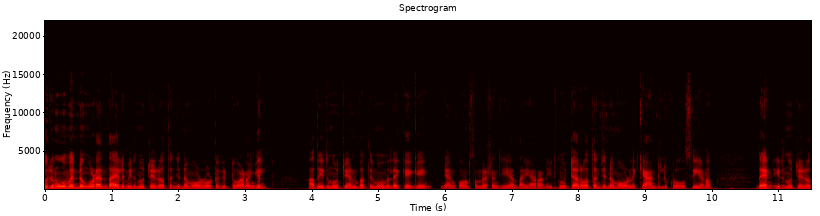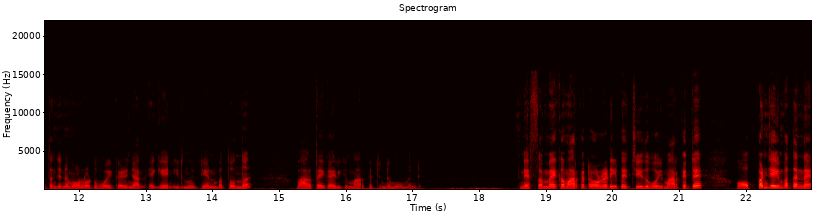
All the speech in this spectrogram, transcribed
ഒരു മൂവ്മെന്റും കൂടെ എന്തായാലും ഇരുന്നൂറ്റി എഴുപത്തഞ്ചിന്റെ മുകളിലോട്ട് കിട്ടുവാണെങ്കിൽ അത് ഇരുന്നൂറ്റി എൺപത്തി മൂന്നിലേക്ക് എഗെയിൻ ഞാൻ കോൺസെൻട്രേഷൻ ചെയ്യാൻ തയ്യാറാണ്. ഇരുന്നൂറ്റി അറുപത്തഞ്ചിന്റെ മുകളിൽ ക്യാൻഡിൽ ക്ലോസ് ചെയ്യണം. ദെൻ ഇരുന്നൂറ്റി എഴുപത്തഞ്ചിന്റെ മുകളിലോട്ട് പോയി കഴിഞ്ഞാൽ എഗെയിൻ ഇരുന്നൂറ്റി എൺപത്തൊന്ന് ഭാഗത്തേക്കായിരിക്കും മാർക്കറ്റിന്റെ മൂവ്മെന്റ് പിന്നെ S M A market already touch ചെയ്ത് പോയി. മാർക്കറ്റ് ഓപ്പൺ ചെയ്യുമ്പോൾ തന്നെ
